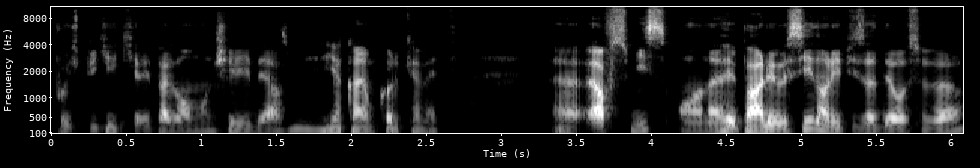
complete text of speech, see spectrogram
pour expliquer qu'il n'y avait pas grand monde chez les Bears, mais il y a quand même Colquemet. Euh, Earth Smith, on en avait parlé aussi dans l'épisode des receveurs,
